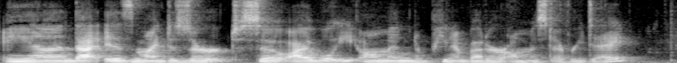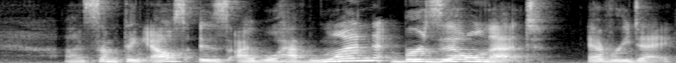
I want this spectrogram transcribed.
And that is my dessert. So I will eat almond or peanut butter almost every day. Uh, something else is I will have one Brazil nut every day.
